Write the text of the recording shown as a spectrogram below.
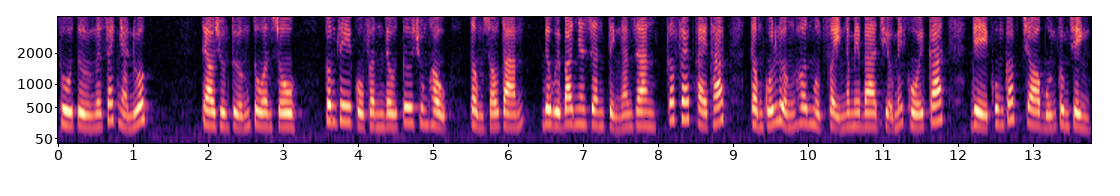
thu từ ngân sách nhà nước. Theo Trung tướng Tô Ân Sô, Công ty Cổ phần Đầu tư Trung Hậu, Tổng 68, được Ủy ban Nhân dân tỉnh An Giang cấp phép khai thác tổng khối lượng hơn 1,53 triệu mét khối cát để cung cấp cho 4 công trình.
